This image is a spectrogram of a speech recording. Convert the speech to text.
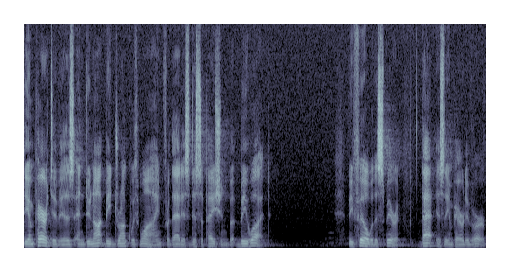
The imperative is, and do not be drunk with wine, for that is dissipation, but be what? Be filled with the Spirit. That is the imperative verb.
